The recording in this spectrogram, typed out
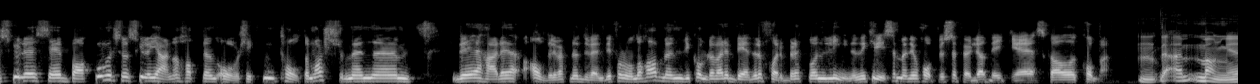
skulle se bakover, så skulle jeg gjerne hatt den oversikten 12.3, men eh, det har det aldri vært nødvendig for noen å ha. Men vi kommer til å være bedre forberedt på en lignende krise, men vi håper selvfølgelig at det ikke skal komme. Mm, det er mange,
